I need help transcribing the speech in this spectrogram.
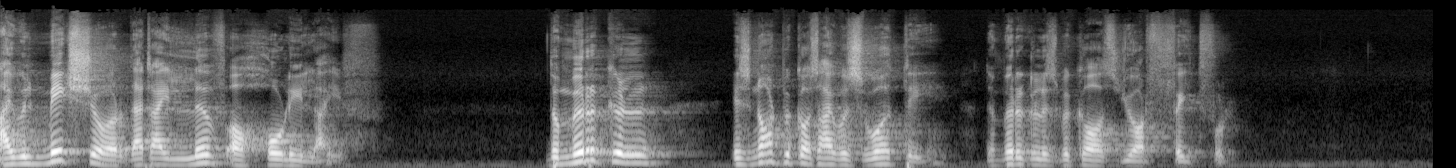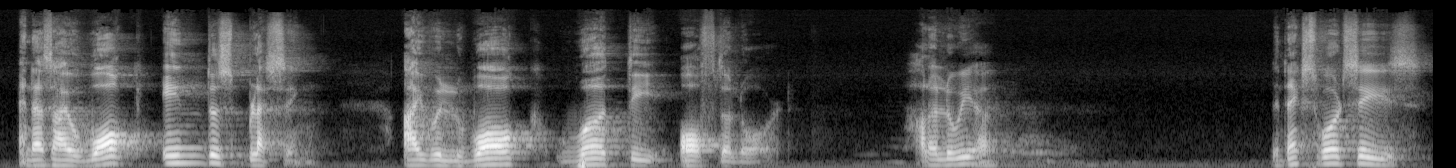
I will make sure that I live a holy life. The miracle is not because I was worthy, the miracle is because you are faithful. And as I walk in this blessing, I will walk worthy of the Lord. Hallelujah. The next word says,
